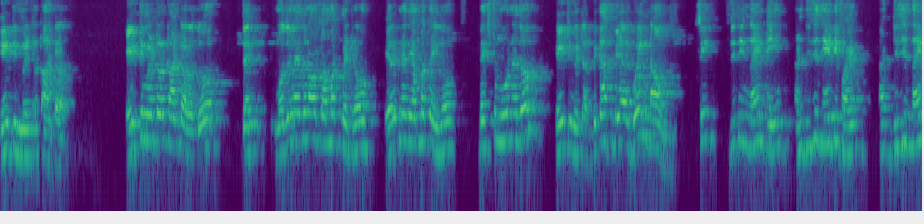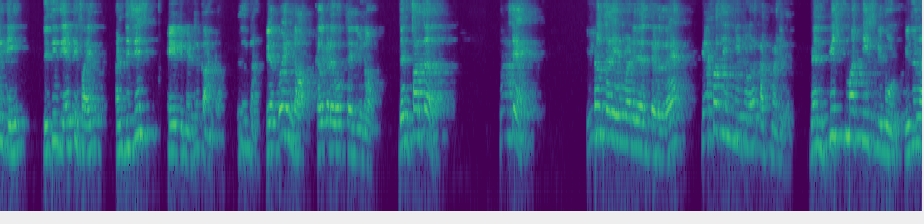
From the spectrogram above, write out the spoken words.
eighty metre contour eighty metre contour ಅದು ದೆನ್ ಮೊದಲನೇದು ನಾವು ತೊಂಬತ್ ಮೀಟರ್ ಎರಡನೇದು ಎಂಬತ್ತೈದು ನೆಕ್ಸ್ಟ್ ಮೂರನೇದು eighty metre because we are going down see this is ninety and this is eighty five and this is ninety this is eighty five and this is eighty metre contour we are going down ಕೆಳಗಡೆ ಹೋಗ್ತಾ ಇದೀವಿ ನಾವು. ದೆನ್ ಫರ್ದರ್ ಮತ್ತೆ, ಇನ್ನೊಂದ್ಸರಿ ಏನ್ ಮಾಡಿದೆ ಅಂತ ಹೇಳಿದ್ರೆ, ಎಪ್ಪತ್ತೈದು ಮೀಟರ್ ಒಳಗೆ ಕಟ್ ಮಾಡಿದೆ. Then this much is remove ಇದನ್ನ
